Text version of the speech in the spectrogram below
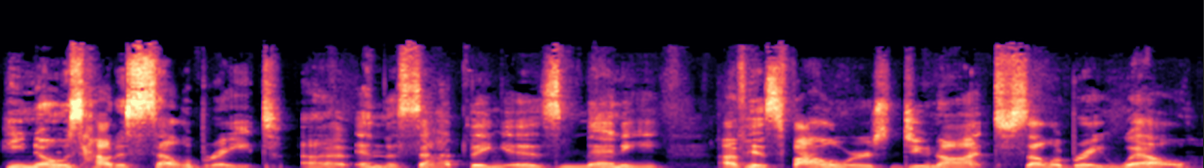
He knows how to celebrate. Uh, and the sad thing is, many of his followers do not celebrate well.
